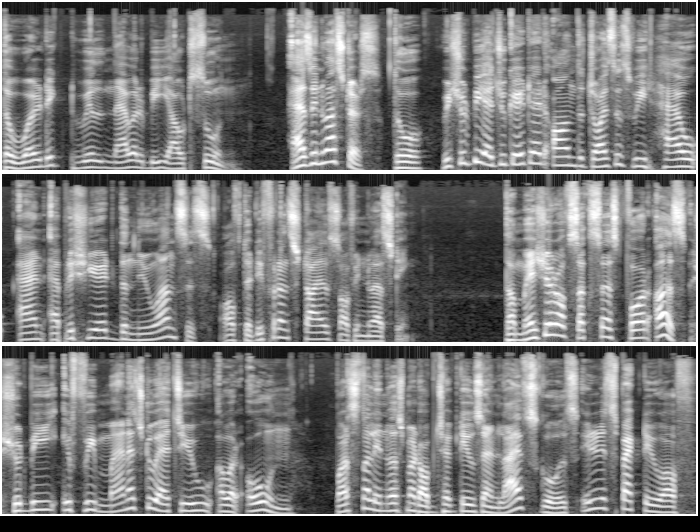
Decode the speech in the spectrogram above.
the verdict will never be out soon. As investors, though, we should be educated on the choices we have and appreciate the nuances of the different styles of investing. The measure of success for us should be if we manage to achieve our own personal investment objectives and life's goals irrespective of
